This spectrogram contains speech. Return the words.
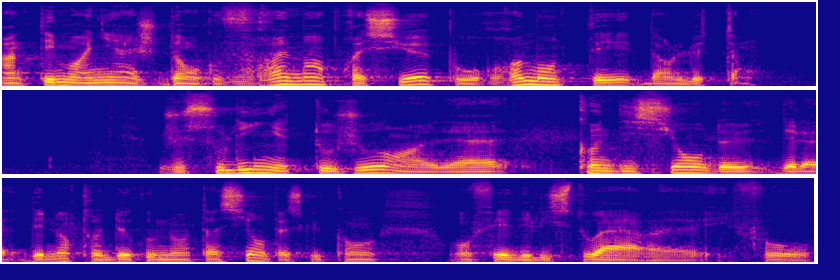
un témoignage donc vraiment précieux pour remonter dans le temps je souligne toujours la condition de, notre documentation, parce que quand on fait de l'histoire, euh, il faut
